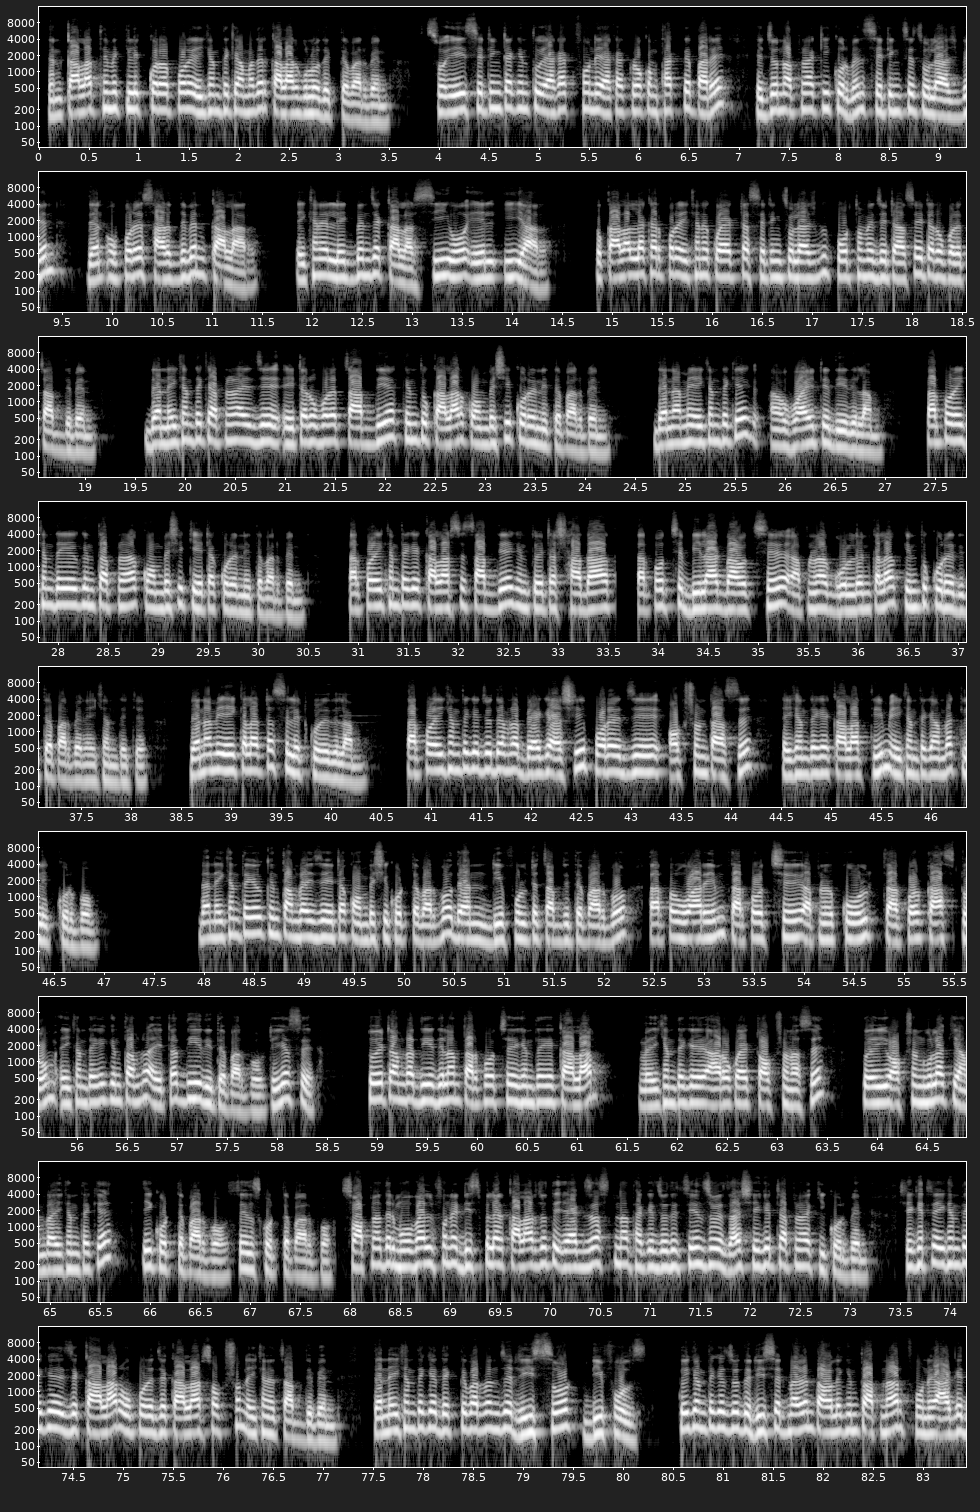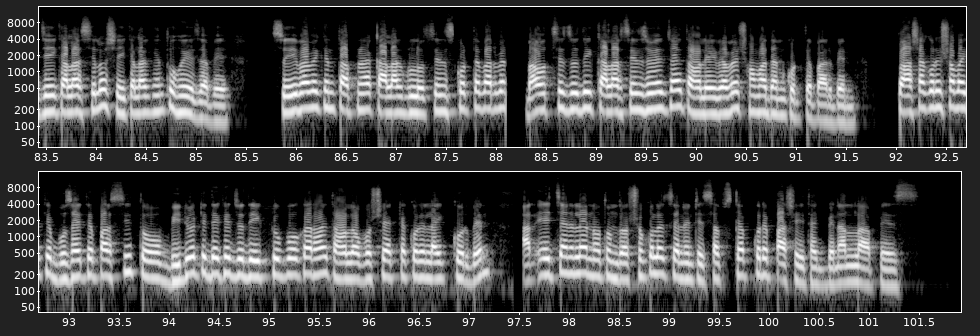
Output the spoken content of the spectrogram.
দেন কালার থিমে ক্লিক করার পরে এইখান থেকে আমাদের কালারগুলো দেখতে পারবেন। সো এই সেটিংটা কিন্তু এক এক ফোনে এক এক রকম থাকতে পারে। এর জন্য আপনারা কি করবেন? সেটিংসে চলে আসবেন। দেন উপরে সার্চ দেবেন কালার এখানে লিখবেন যে কালার সি ও এল ই আর তো কালার লেখার পরে এখানে কয়েকটা সেটিং চলে আসবে। প্রথমে যেটা আছে এটার উপরে চাপ দিবেন। দেন এইখান থেকে আপনারা এই যে এইটার উপরে চাপ দিয়ে কিন্তু কালার কম বেশি করে নিতে পারবেন। দেন আমি এইখান থেকে হোয়াইটে দিয়ে দিলাম। তারপর এইখান থেকে কিন্তু আপনারা কম বেশি কি এটা করে নিতে পারবেন। তারপর এখান থেকে কালারসে চাপ দিয়ে কিন্তু এটা সাদা, তারপর হচ্ছে বিলাক বা হচ্ছে আপনারা গোল্ডেন কালার কিন্তু করে দিতে পারবেন এইখান থেকে। দেন আমি এই কালারটা সিলেক্ট করে দিলাম। তারপর এইখান থেকে যদি আমরা ব্যাগে আসি, পরের যে অপশনটা আছে, এইখান থেকে কালার থিম এইখান থেকে আমরা ক্লিক করব। দেন এখান থেকেও কিন্তু আমরা এই যে এটা কম বেশি করতে পারব। দেন ডিফল্টে চাপ দিতে পারব। তারপর ওয়ারিম তারপর হচ্ছে আপনার কোল্ড, তারপর কাস্টম এইখান থেকে কিন্তু আমরা এটা দিয়ে দিতে পারব, ঠিক আছে? তো এটা আমরা দিয়ে দিলাম। তারপর হচ্ছে এখান থেকে কালার এইখান থেকে আরও কয়েকটা অপশন আছে। তো এই অপশনগুলা কি আমরা এখান থেকে ই করতে পারব, চেঞ্জ করতে পারব। সো আপনাদের মোবাইল ফোনে ডিসপ্লের কালার যদি অ্যাডজাস্ট না থাকে, যদি চেঞ্জ হয়ে যায়, সেক্ষেত্রে আপনারা কি করবেন? সেক্ষেত্রে এখান থেকে যে কালার, উপরে যে কালারস অপশন এইখানে চাপ দিবেন। দেন এইখান থেকে দেখতে পারবেন যে রিসোর্ট ডিফল্টস তো এখান থেকে যদি রিসেট মারেন, তাহলে কিন্তু আপনার ফোনে আগে যেই কালার ছিল, সেই কালার কিন্তু হয়ে যাবে। সো এইভাবে কিন্তু আপনারা কালারগুলো চেঞ্জ করতে পারবেন বা হচ্ছে যদি কালার চেঞ্জ হয়ে যায়, তাহলে এইভাবে সমাধান করতে পারবেন। তো আশা করি সবাইকে বুঝাইতে পারছি। তো ভিডিওটি দেখে যদি একটু উপকার হয়, তাহলে অবশ্যই একটা করে লাইক করবেন। আর এই চ্যানেলে নতুন দর্শক হলে চ্যানেলটি সাবস্ক্রাইব করে পাশেই থাকবেন। আল্লাহ হাফেজ।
